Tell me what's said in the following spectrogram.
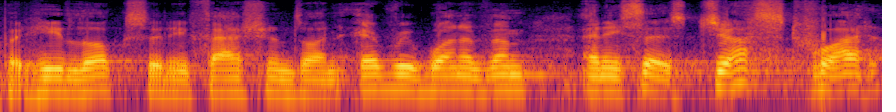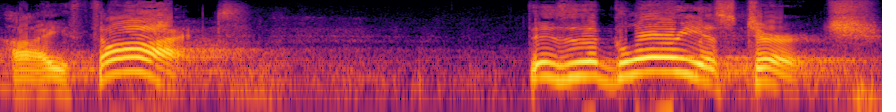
But he looks and he fashions on every one of them and he says, Just what I thought. This is a glorious church.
